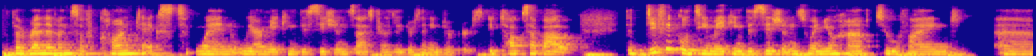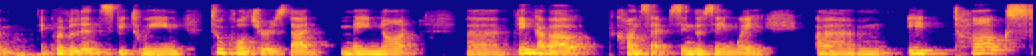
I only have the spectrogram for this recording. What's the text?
the relevance of context when we are making decisions as translators and interpreters. It talks about the difficulty making decisions when you have to find um, equivalence between two cultures that may not uh, think about concepts in the same way. Um, it talks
